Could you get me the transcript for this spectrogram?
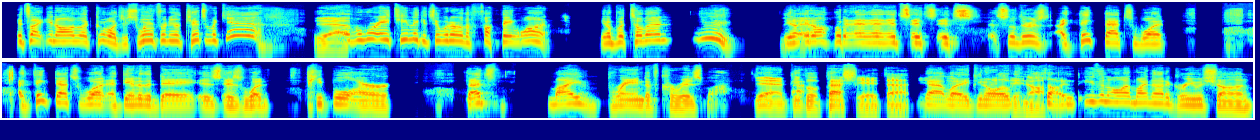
it's like, you know, like, cool, you swear in front of your kids. I'm like, yeah. yeah. Like, when we're 18, they can say whatever the fuck they want. You know, but till then, mm, you know, you know, it's it's it's so there's I think that's what I think that's what at the end of the day is is what people are that's my brand of charisma. Yeah. And people that- appreciate that. Yeah, like you know, at least even though I might not agree with Shawn,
